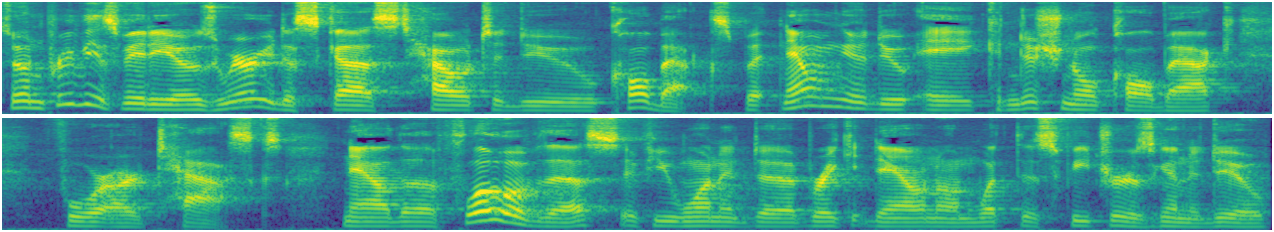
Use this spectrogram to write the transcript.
So in previous videos, we already discussed how to do callbacks, but now I'm going to do a conditional callback for our tasks. Now the flow of this, if you wanted to break it down on what this feature is going to do,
